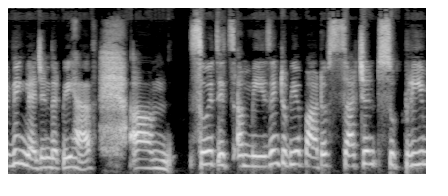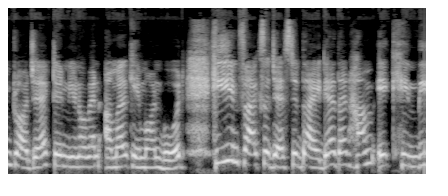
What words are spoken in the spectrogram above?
living legend that we have. Um, so it's it's amazing to be a part of such a supreme project. And you know, when Amal came on board, he in fact suggested the idea that hum ek Hindi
